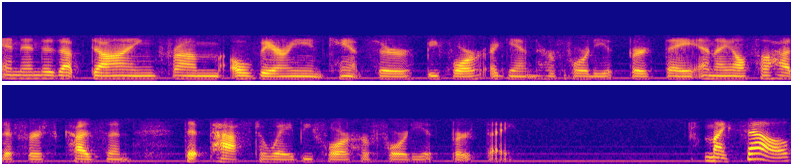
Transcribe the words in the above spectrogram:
and ended up dying from ovarian cancer before again her 40th birthday. And I also had a first cousin that passed away before her 40th birthday. Myself,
